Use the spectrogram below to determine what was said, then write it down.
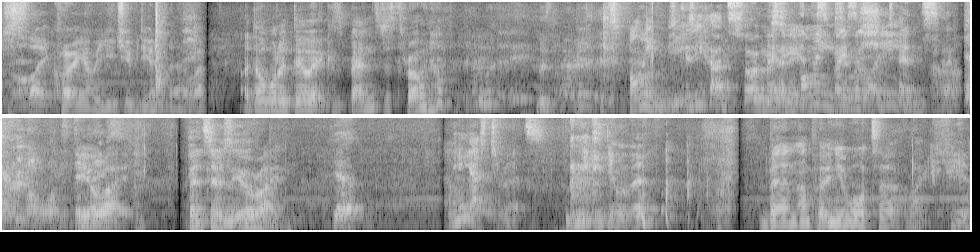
Just like quoting other YouTube videos there. where- I don't want to do it because Ben's just throwing up. It's fine. Because he had so many in the fine, he's space a of like machine. 10 seconds. Are you alright? Ben, seriously, you're alright? Yeah. He has Tourette's. He can deal with it. Ben, I'm putting your water like here.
